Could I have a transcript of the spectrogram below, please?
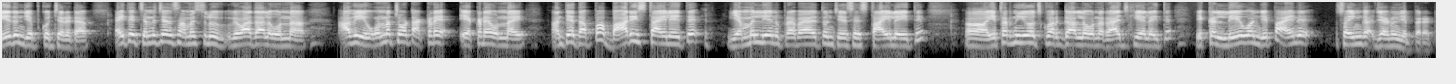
లేదని చెప్పుకొచ్చారట. అయితే చిన్న చిన్న సమస్యలు వివాదాలు ఉన్నా అవి ఉన్న చోట అక్కడే ఎక్కడే ఉన్నాయి. అంతే తప్ప భారీ స్థాయిలో అయితే ఎమ్మెల్యేను ప్రభావితం చేసే స్థాయిలో అయితే ఇతర నియోజకవర్గాల్లో ఉన్న రాజకీయాలు అయితే ఇక్కడ లేవు అని చెప్పి ఆయన స్వయంగా జగన్ చెప్పారట.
